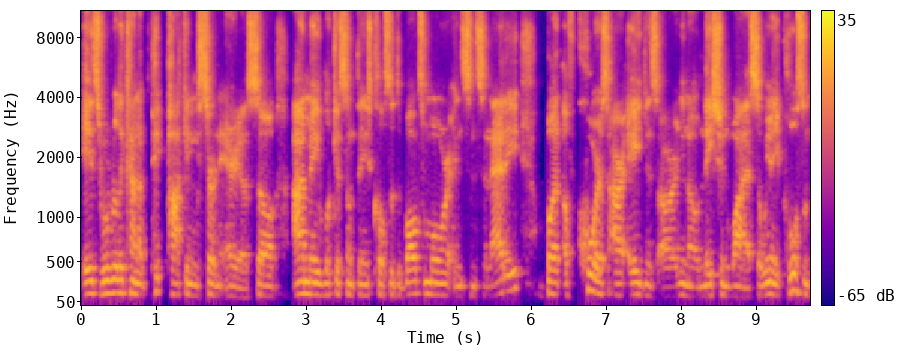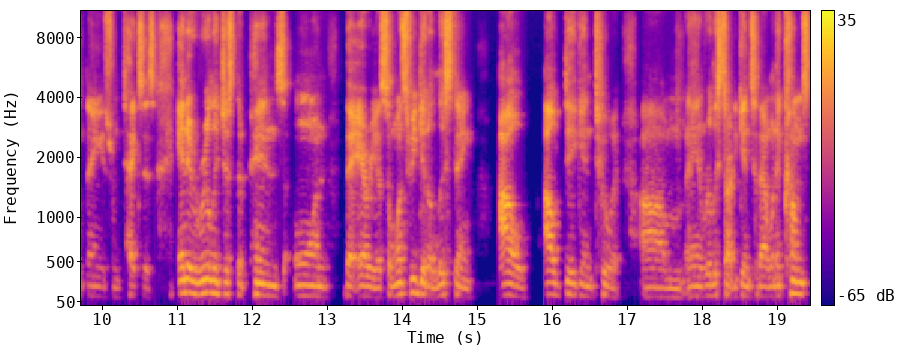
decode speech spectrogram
is we're really kind of pickpocketing certain areas. So I may look at some things closer to Baltimore and Cincinnati, but of course our agents are, you know, nationwide. So we may pull some things from Texas, and it really just depends on the area. So once we get a listing, I'll I'll dig into it um, and really start to get into that. When it comes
